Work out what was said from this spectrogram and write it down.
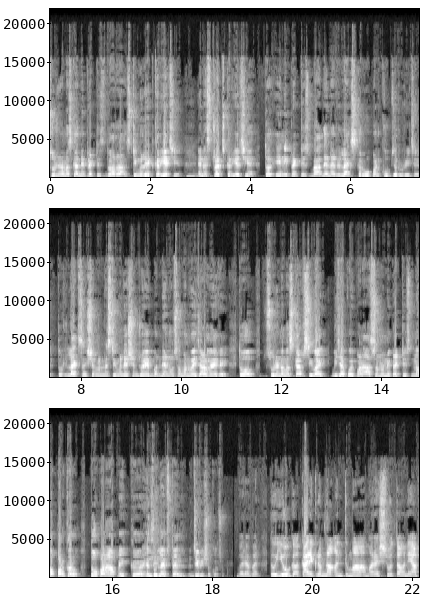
સૂર્ય નમસ્કારની પ્રેક્ટિસ દ્વારા સ્ટિમ્યુલેટ કરીએ છીએ એને સ્ટ્રેચ કરીએ છીએ તો એની પ્રેક્ટિસ બાદ એને રિલેક્સ કરવું પણ ખૂબ જરૂરી છે. તો રિલેક્સેશન અને સ્ટિમ્યુલેશન જો એ બંનેનું સમન્વય જાળવે રહે તો સૂર્ય નમસ્કાર સિવાય બીજા કોઈ પણ આસનોની પ્રેક્ટિસ ન પણ કરો તો પણ આપ એક હેલ્ધી લાઈફસ્ટાઈલ જીવી શકો છો. બરાબર. તો યોગ કાર્યક્રમના અંતમાં અમારા શ્રોતાઓને આપ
